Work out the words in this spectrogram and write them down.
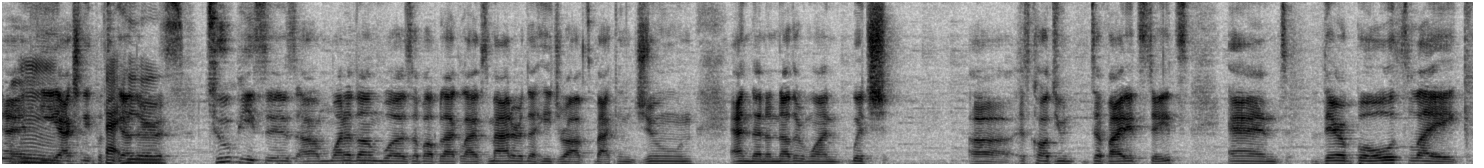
and he actually put That he together is. two pieces. Um, one of them was about Black Lives Matter that he dropped back in June, and then another one which uh, is called Un- Divided States, and they're both like,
